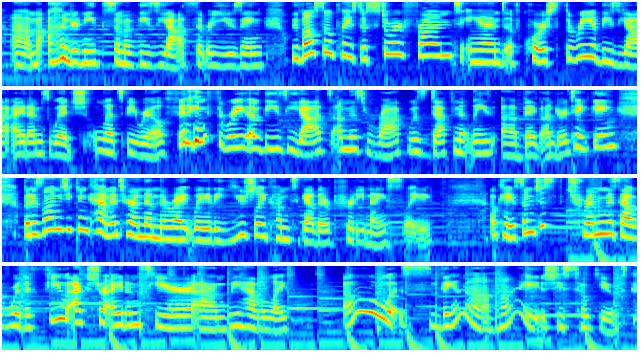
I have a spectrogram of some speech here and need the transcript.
um, underneath some of these yachts that we're using. We've also placed a storefront and of course three of these yacht items, which let's be real, fitting three of these yachts on this rock was definitely a big undertaking. But as long as you can kind of turn them the right way, they usually come together pretty nicely. Okay, so I'm just trimming this out with a few extra items here. Um, we have a life Oh, Savannah, hi. She's so cute.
